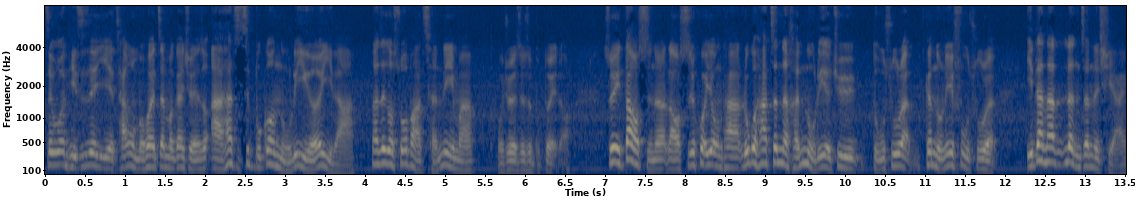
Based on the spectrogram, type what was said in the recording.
这个问题是不是也常我们会这么跟学生说啊？他只是不够努力而已啦。那这个说法成立吗？我觉得这是不对的。哦所以到时呢，老师会用他。如果他真的很努力的去读书了，跟努力付出了，一旦他认真的起来，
